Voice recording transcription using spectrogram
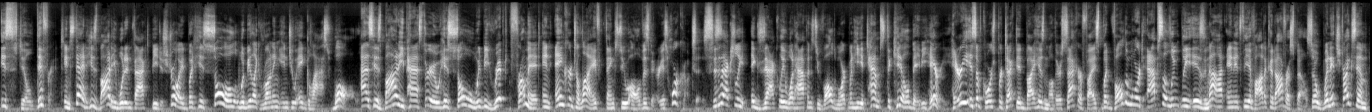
is still different. Instead, his body would in fact be destroyed, but his soul would be like running into a glass wall. As his body passed through, his soul would be ripped from it and anchored to life thanks to all of his various Horcruxes. This is actually exactly what happens to Voldemort when he attempts to kill baby Harry. Harry is, of course, protected by his mother's sacrifice, but Voldemort absolutely is not, and it's the Avada Kedavra spell. So when it strikes him,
